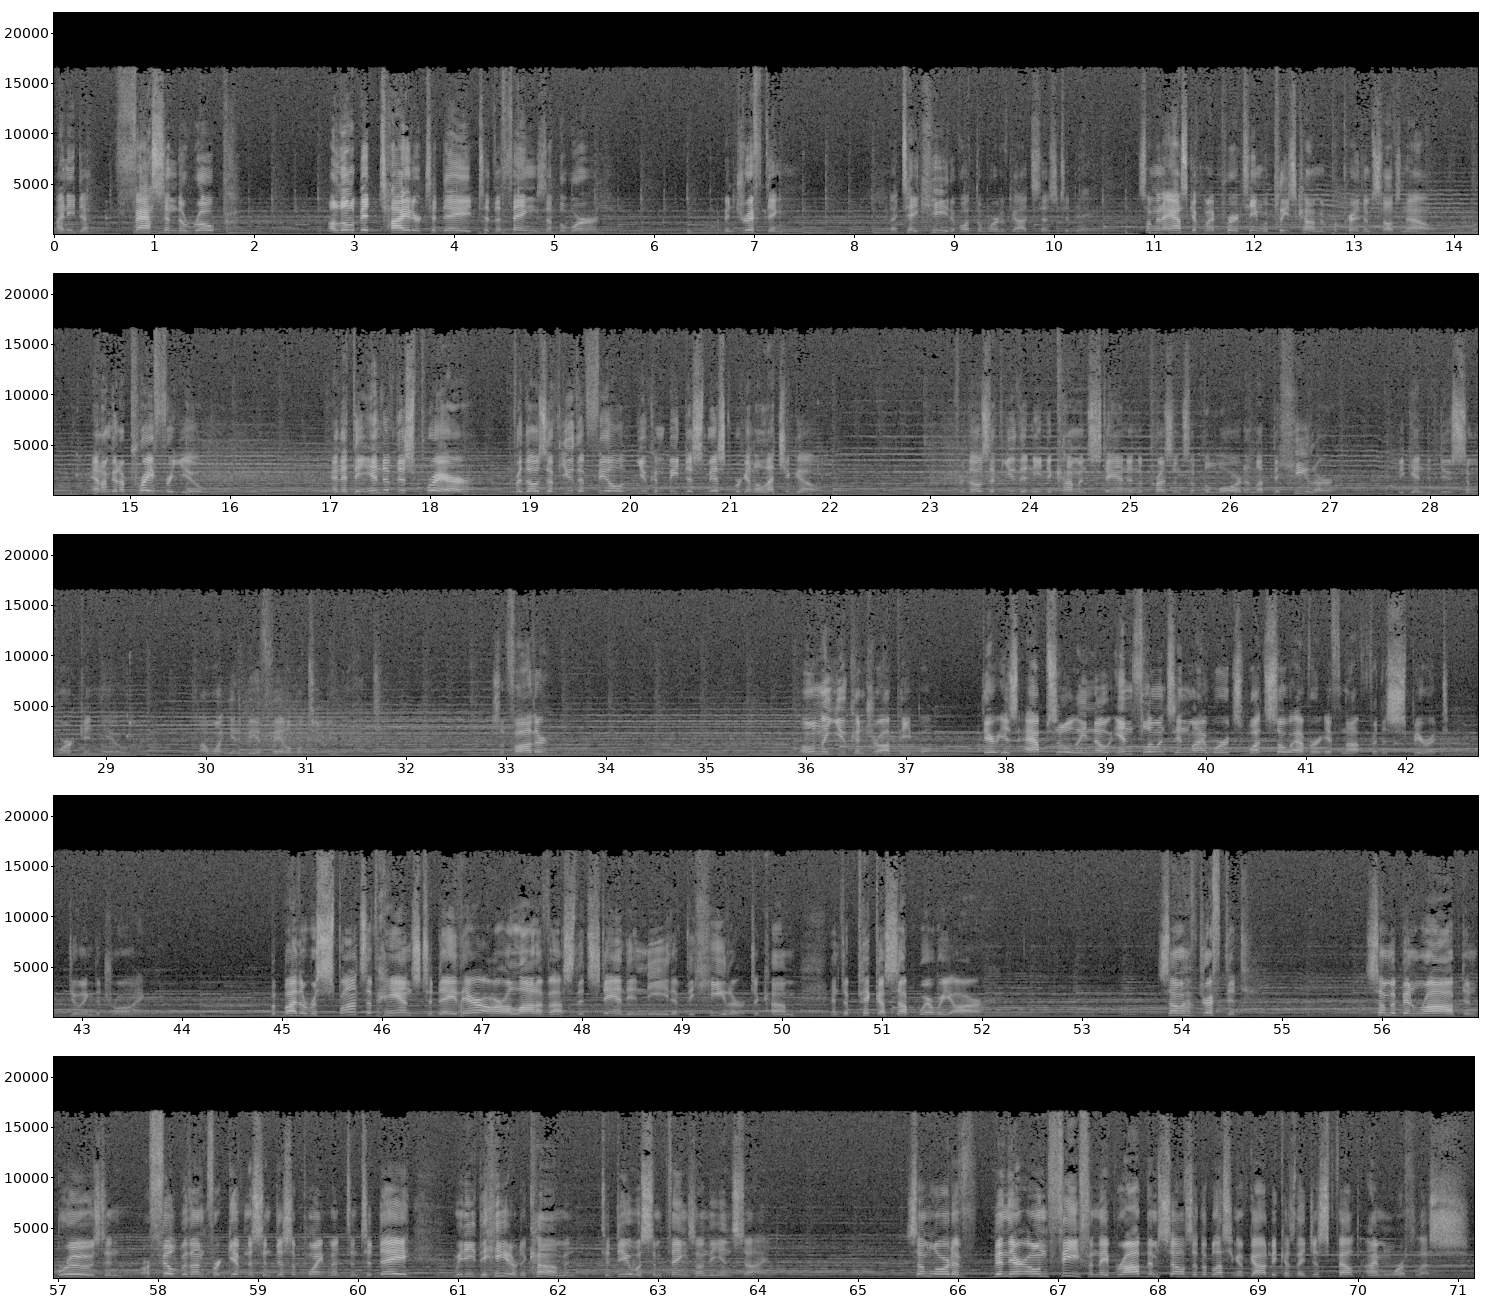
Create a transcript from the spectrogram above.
I need to fasten the rope a little bit tighter today to the things of the Word. I've been drifting, but I take heed of what the Word of God says today. So I'm going to ask if my prayer team would please come and prepare themselves now. And I'm going to pray for you. And at the end of this prayer, for those of you that feel you can be dismissed, we're going to let you go. For those of you that need to come and stand in the presence of the Lord and let the healer begin to do some work in you, I want you to be available to do that. So, Father, only you can draw people. There is absolutely no influence in my words whatsoever if not for the Spirit doing the drawing. But by the response of hands today, there are a lot of us that stand in need of the healer to come and to pick us up where we are. Some have drifted. Some have been robbed and bruised and are filled with unforgiveness and disappointment. And today, we need the healer to come and to deal with some things on the inside. Some, Lord, have been their own thief and they've robbed themselves of the blessing of God because they just felt I'm worthless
